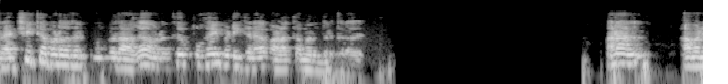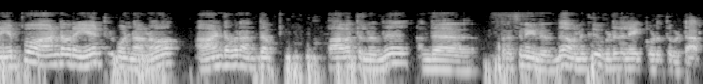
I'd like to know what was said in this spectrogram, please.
ரட்சிக்கப்படுவதற்கு முன்பதாக அவனுக்கு புகைப்பிடிக்கிற பழக்கம் இருந்திருக்கிறது. ஆனால் அவன் எப்போ ஆண்டவரை ஏற்றுக்கொண்டானோ ஆண்டவர் அந்த பாவத்திலிருந்து அந்த பிரச்சனையிலிருந்து அவனுக்கு விடுதலை கொடுத்து விட்டார்.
